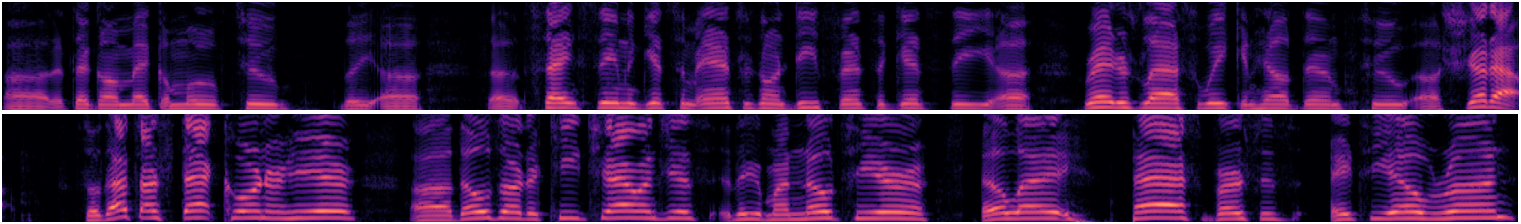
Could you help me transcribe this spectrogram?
Uh, that they're gonna make a move to the uh, the Saints seem to get some answers on defense against the uh, Raiders last week and held them to a shutout. So that's our stat corner here. Uh, those are the key challenges. Are my notes here. LA pass versus ATL run.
